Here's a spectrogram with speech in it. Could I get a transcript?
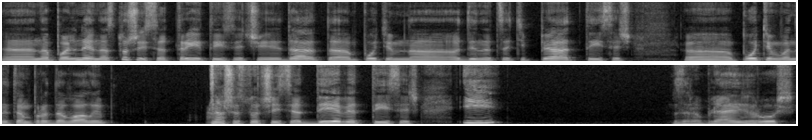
Е, на пальне на 163 тисячі, да, потім на 11,5 тисяч. Е, потім вони там продавали на 669 тисяч. І заробляють гроші.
